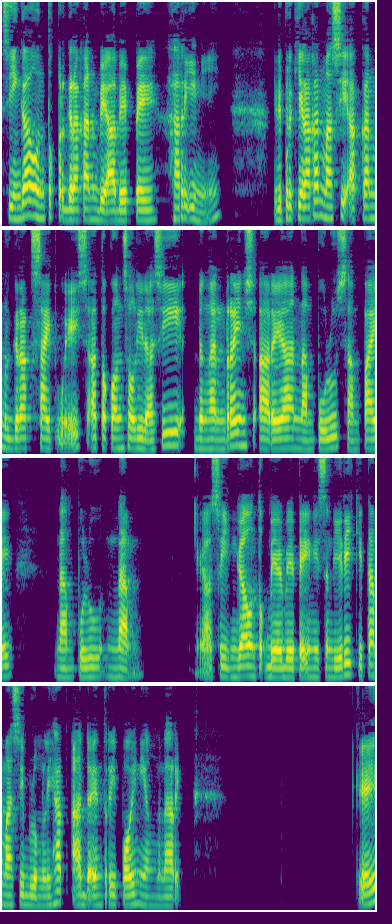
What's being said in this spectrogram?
Sehingga untuk pergerakan BABP hari ini diperkirakan masih akan bergerak sideways atau konsolidasi dengan range area 60 sampai 66. Ya, sehingga untuk BABP ini sendiri kita masih belum melihat ada entry point yang menarik. Oke, okay.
